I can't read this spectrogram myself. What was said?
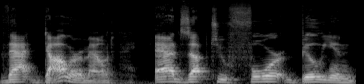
that dollar amount adds up to $4 billion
